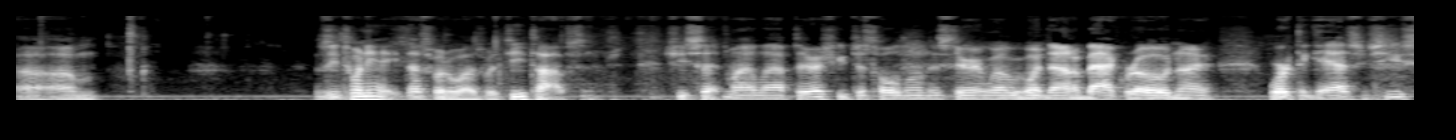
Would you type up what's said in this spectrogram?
uh, um, Z28. That's what it was with T tops. She sat in my lap there. She could just hold on the steering wheel. We went down a back road and I worked the gas and she's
